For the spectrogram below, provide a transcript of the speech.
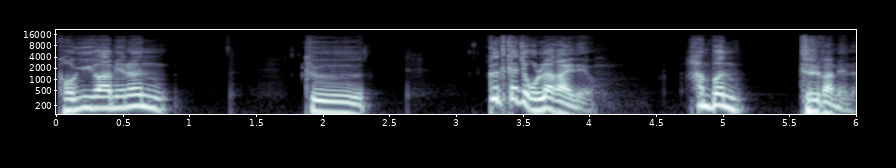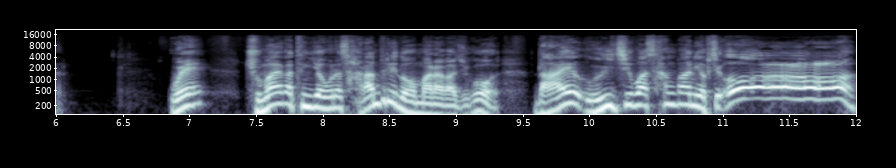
거기 가면은 그 끝까지 올라가야 돼요. 한번 들어가면은. 왜? 주말 같은 경우는 사람들이 너무 많아가지고 나의 의지와 상관이 없이 어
